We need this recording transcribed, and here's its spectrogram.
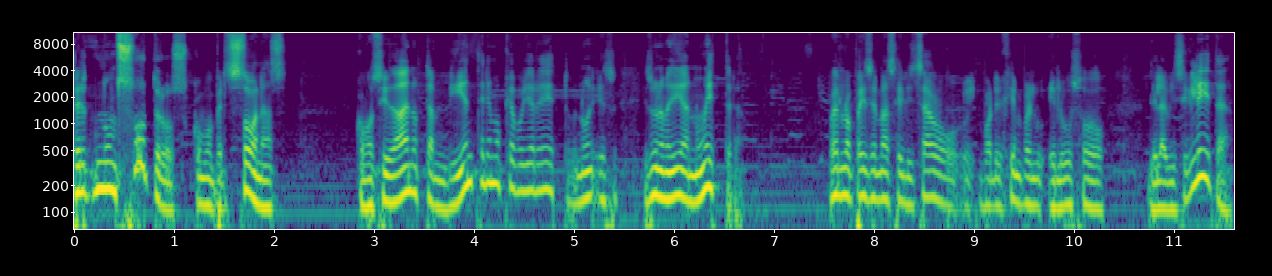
Pero nosotros, como personas, como ciudadanos, también tenemos que apoyar esto. No, es, es una medida nuestra. Bueno, los países más civilizados, por ejemplo, el, uso de la bicicleta.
